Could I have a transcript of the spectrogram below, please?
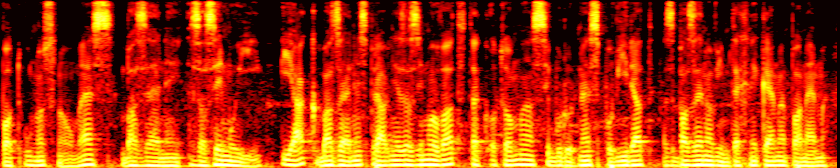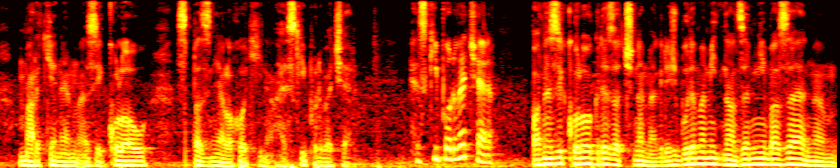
pod únosnou mez, bazény zazimují. Jak bazény správně zazimovat, tak o tom si budu dnes povídat s bazénovým technikem panem Martinem Zikulou z Plzně Lochotína. Hezký podvečer. Hezký podvečer. Pane Zikulo, kde začneme? Když budeme mít nadzemní bazén,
